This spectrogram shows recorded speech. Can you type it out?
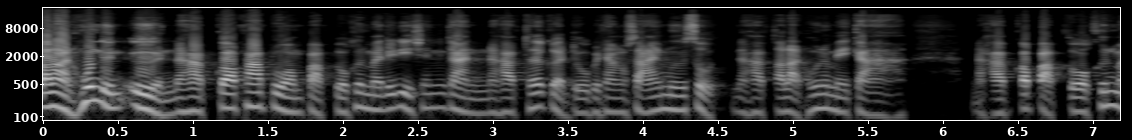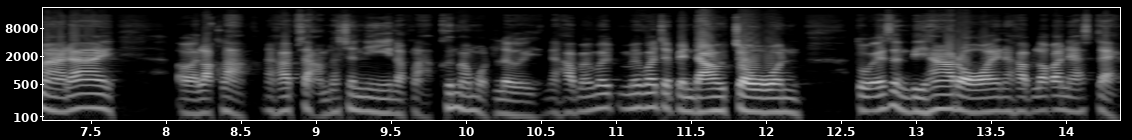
ตลาดหุ้นอื่นๆนะครับก็ภาพรวมปรับตัวขึ้นมาได้ดีเช่นกันนะครับถ้าเกิดดูไปทางซ้ายมือสุดนะครับตลาดหุ้นอเมริกานะครับก็ปรับตัวขึ้นมาได้ หลักๆนะครับสามดัชนีหลักๆขึ้นมาหมดเลยนะครับไม่ว่าไม่ว่าจะเป็นดาวโจนส์ตัว S&P 500 นะครับแล้วก็ NASDAQ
